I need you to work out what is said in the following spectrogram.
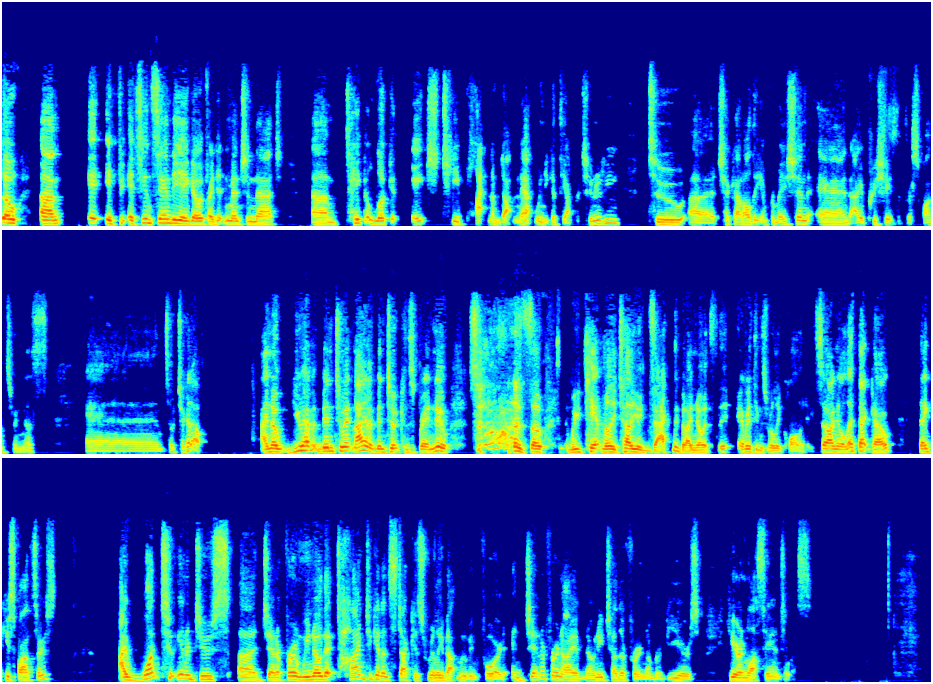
So um, if it's in San Diego, if I didn't mention that, um, take a look at htplatinum.net when you get the opportunity to uh, check out all the information. And I appreciate that they're sponsoring us. And so check it out. I know you haven't been to it, and I haven't been to it because it's brand new. So, so we can't really tell you exactly, but I know it's the, everything's really quality. So I'm going to let that go. Thank you, sponsors. I want to introduce uh, Jennifer, and we know that time to get unstuck is really about moving forward. And Jennifer and I have known each other for a number of years here in Los Angeles.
